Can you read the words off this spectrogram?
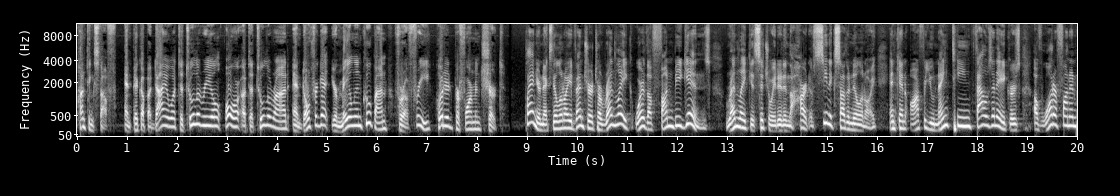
Hunting Stuff. And pick up a Daiwa Tatula reel or a Tatula rod, and don't forget your mail in coupon for a free hooded performance shirt. Plan your next Illinois adventure to Rend Lake, where the fun begins. Rend Lake is situated in the heart of scenic southern Illinois and can offer you 19,000 acres of water fun and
